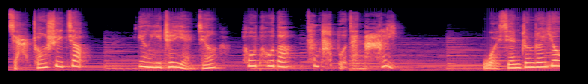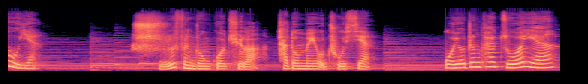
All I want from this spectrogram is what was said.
假装睡觉，另一只眼睛偷偷的看他躲在哪里。我先睁着右眼，十分钟过去了，他都没有出现。我又睁开左眼，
